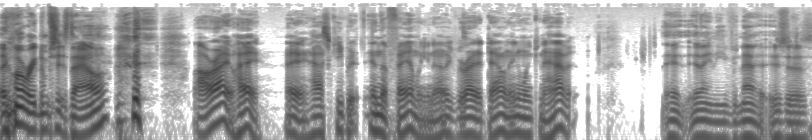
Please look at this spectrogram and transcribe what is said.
we don't write them shits down. All right. Hey, hey, it has to keep it in the family. You know, if you write it down, anyone can have it. It, it ain't even that. It's just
